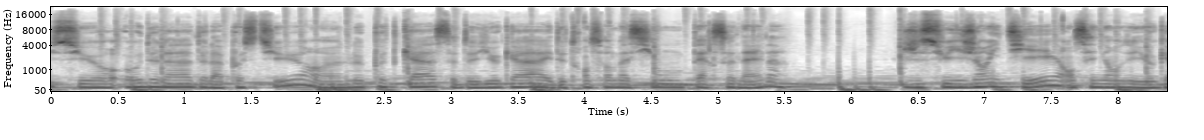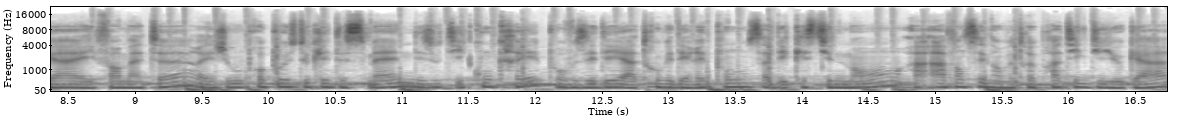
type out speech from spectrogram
sur Au-delà de la posture, le podcast de yoga et de transformation personnelle. Je suis Jean Itier, enseignant de yoga et formateur, et je vous propose toutes les deux semaines des outils concrets pour vous aider à trouver des réponses à des questionnements, à avancer dans votre pratique du yoga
